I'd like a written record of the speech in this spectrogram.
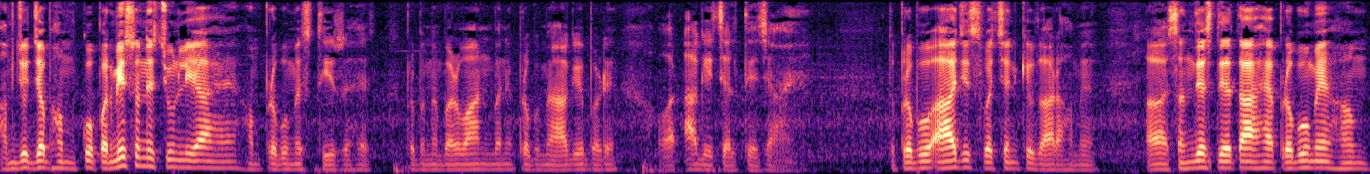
हम जो जब हमको परमेश्वर ने चुन लिया है, हम प्रभु में स्थिर रहे, प्रभु में बलवान बने, प्रभु में आगे बढ़े और आगे चलते जाएँ। तो प्रभु आज इस वचन के द्वारा हमें संदेश देता है, प्रभु में हम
